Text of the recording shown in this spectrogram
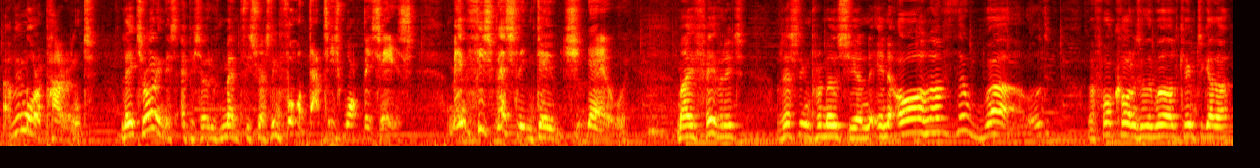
that'll be more apparent later on in this episode of Memphis Wrestling, for that is what this is. Memphis Wrestling, don't you know? My favourite wrestling promotion in all of the world. The four corners of the world came together,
